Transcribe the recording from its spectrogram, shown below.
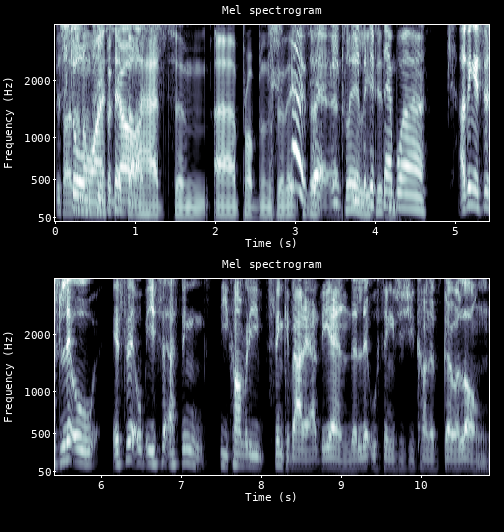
The So I don't know why I stormtrooper said that I had some uh, problems with it. No, 'cause but it Yeah. if, clearly even if there didn't. were, I think it's just little. It's little. if- I think you can't really think about it at the end. The little things as you kind of go along.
